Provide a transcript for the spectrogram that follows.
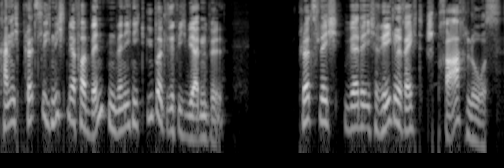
kann ich plötzlich nicht mehr verwenden, wenn ich nicht übergriffig werden will. Plötzlich werde ich regelrecht sprachlos.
